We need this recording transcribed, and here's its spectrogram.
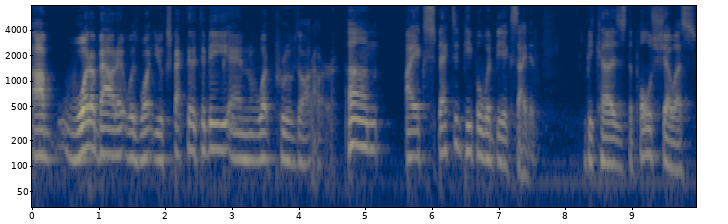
Um, what about it was what you expected it to be and what proved a lot harder? Um, I expected people would be excited because the polls show us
